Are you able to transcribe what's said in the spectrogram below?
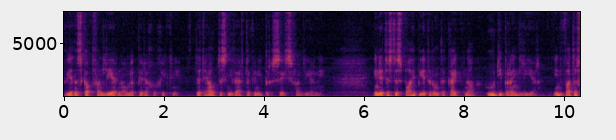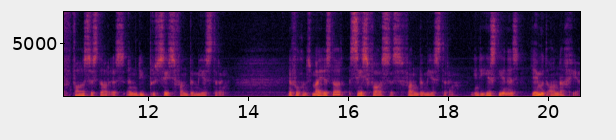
wetenskap van leer naamlik pedagogiek nie. Dit help dus nie werklik in die proses van leer nie. En dit is dus baie beter om te kyk na hoe die brein leer en watter fases daar is in die proses van bemeestering. Nou volgens my is daar 6 fases van bemeestering. En die eerste een is jy moet aandag gee.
